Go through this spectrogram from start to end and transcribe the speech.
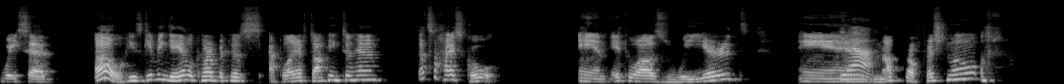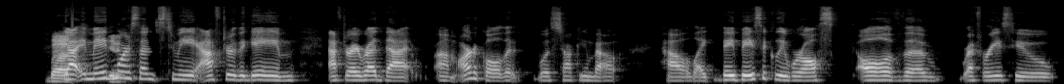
we said, "Oh, he's giving a yellow card because a player talking to him. That's a high school." And it was weird and yeah. not professional. but yeah, it made it, more sense to me after the game, after I read that um, article that was talking about how like they basically were all all of the referees who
